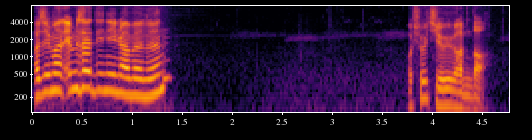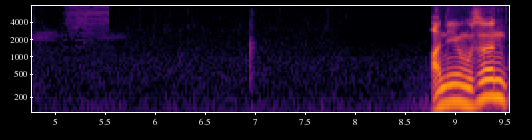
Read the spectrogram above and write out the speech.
하지만 엠사딘이라면은 어 쇼치 여기로 간다 아니 무슨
